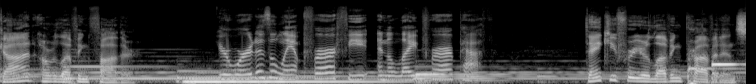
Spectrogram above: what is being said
God, our loving Father, Your word is a lamp for our feet and a light for our path. thank you for your loving providence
